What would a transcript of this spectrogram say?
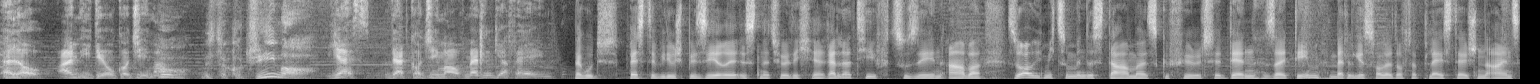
Hello, I'm Hideo Kojima. Oh, Mr. Kojima. Yes, that Kojima of Metal Gear fame. Na gut, beste Videospielserie ist natürlich relativ zu sehen, aber so habe ich mich zumindest damals gefühlt, denn seitdem Metal Gear Solid auf der PlayStation 1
